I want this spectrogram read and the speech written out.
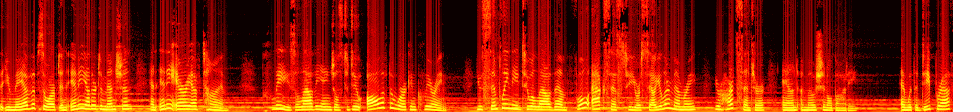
that you may have absorbed in any other dimension and any area of time. Please allow the angels to do all of the work in clearing. You simply need to allow them full access to your cellular memory, your heart center, and emotional body. And with a deep breath,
